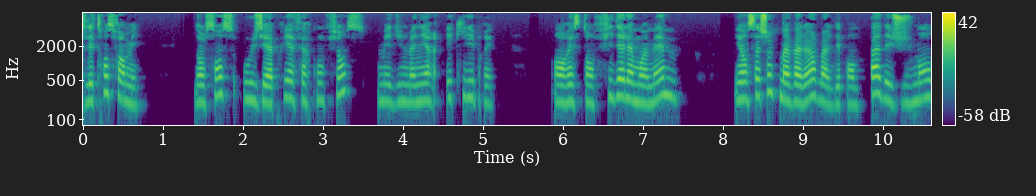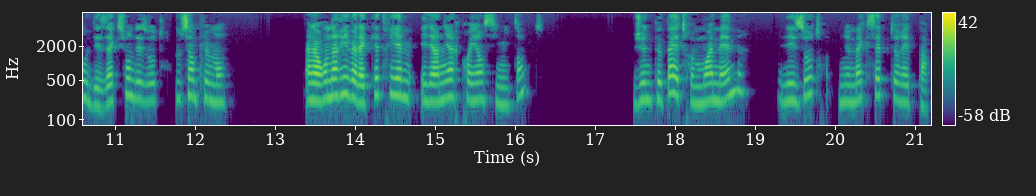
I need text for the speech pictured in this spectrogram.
je l'ai transformée dans le sens où j'ai appris à faire confiance, mais d'une manière équilibrée, en restant fidèle à moi-même et en sachant que ma valeur, bah, elle dépend pas des jugements ou des actions des autres, tout simplement. Alors on arrive à la quatrième et dernière croyance limitante. Je ne peux pas être moi-même les autres ne m'accepteraient pas.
